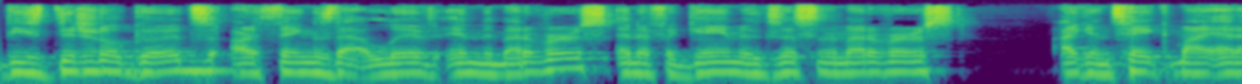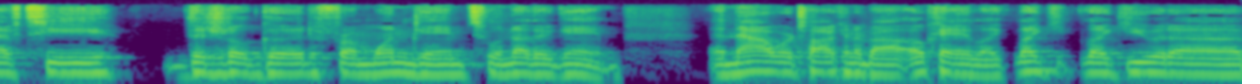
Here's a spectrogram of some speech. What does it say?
these digital goods are things that live in the metaverse and if a game exists in the metaverse, I can take my NFT digital good from one game to another game. And now we're talking about okay, like like like you had uh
